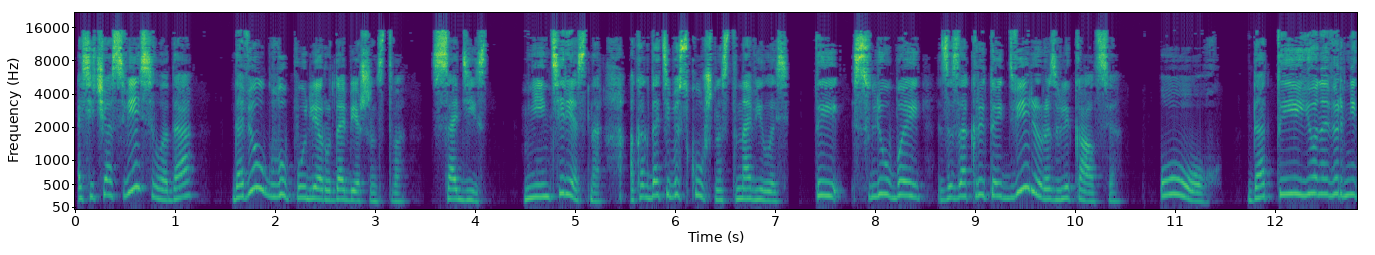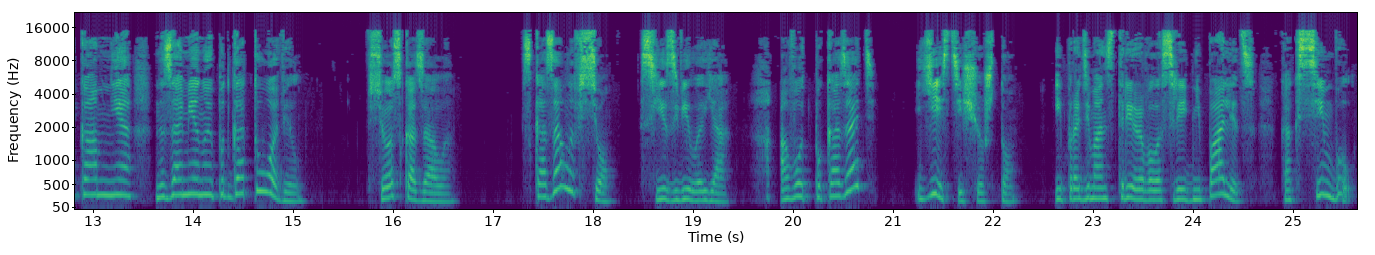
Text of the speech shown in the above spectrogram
А сейчас весело, да? Довел глупую Леру до бешенства. Садист. Мне интересно, а когда тебе скучно становилось, ты с Любой за закрытой дверью развлекался? Ох, да ты ее наверняка мне на замену и подготовил. Все сказала. Сказала все, съязвила я. А вот показать есть еще что. И продемонстрировала средний палец как символ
